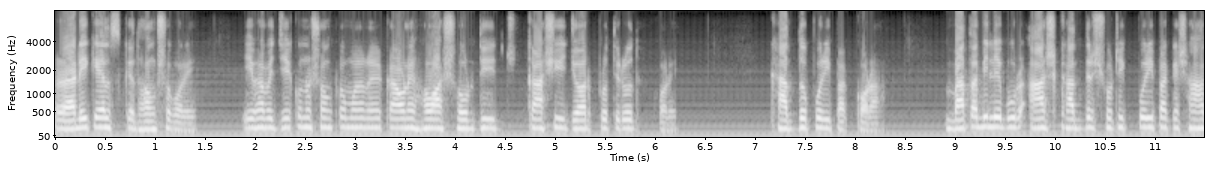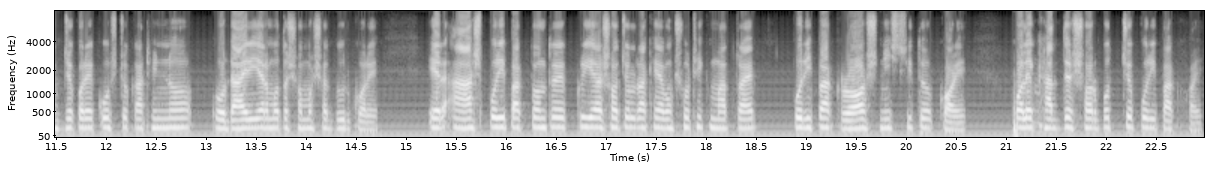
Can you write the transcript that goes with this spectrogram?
র্যাডিক্যালসকে ধ্বংস করে। এভাবে যে কোনো সংক্রমণের কারণে হওয়া সর্দি, কাশি, জ্বর প্রতিরোধ করে। খাদ্য পরিপাক করা। বাতাবি লেবুর আঁশ খাদ্যের সঠিক পরিপাকে সাহায্য করে, কোষ্ঠকাঠিন্য ও ডায়রিয়ার মতো সমস্যা দূর করে। এর আঁশ পরিপাকতন্ত্রের ক্রিয়া সচল রাখে এবং সঠিক মাত্রায় পরিপাক রস নিশ্চিত করে। ফলে খাদ্যের সর্বোচ্চ পরিপাক হয়।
